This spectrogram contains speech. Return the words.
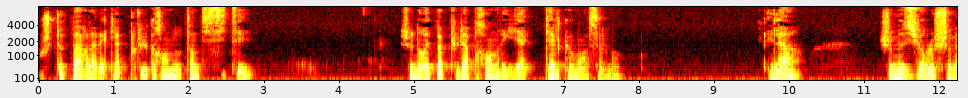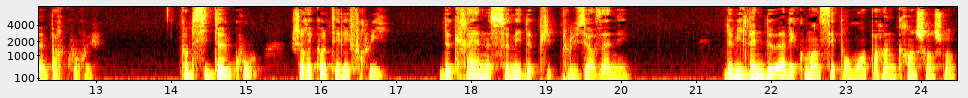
où je te parle avec la plus grande authenticité, je n'aurais pas pu la prendre il y a quelques mois seulement. Et là, je mesure le chemin parcouru, comme si d'un coup je récoltais les fruits de graines semées depuis plusieurs années. 2022 avait commencé pour moi par un grand changement.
